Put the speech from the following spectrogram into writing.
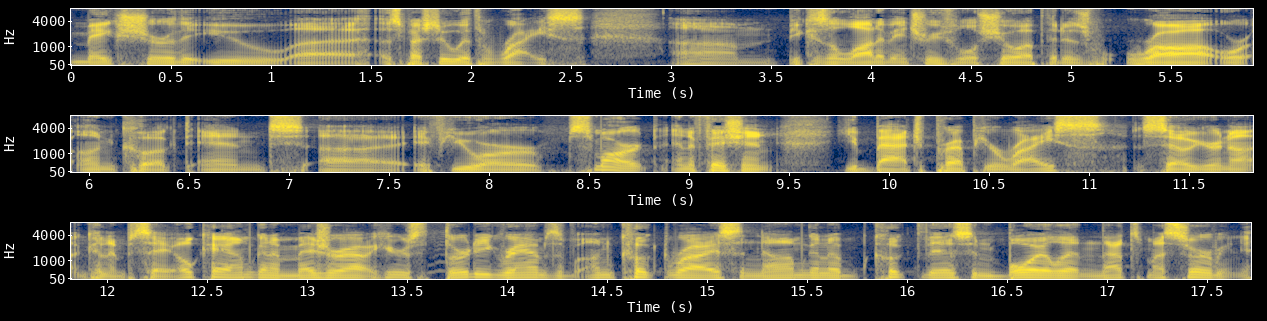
make sure that you, uh, especially with rice, um, because a lot of entries will show up that is raw or uncooked. And uh, if you are smart and efficient, you batch prep your rice. So you're not going to say, okay, I'm going to measure out here's 30 grams of uncooked rice, and now I'm going to cook this and boil it, and that's my serving.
